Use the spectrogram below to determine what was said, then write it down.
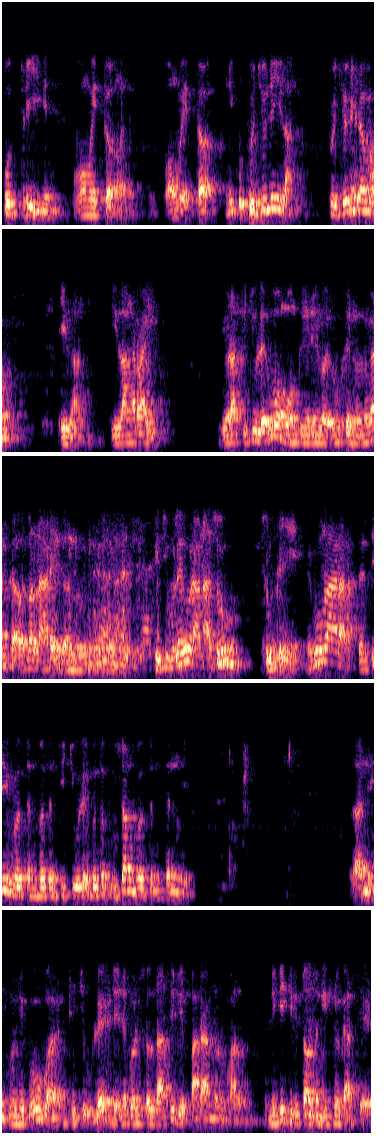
putri, wong wedok, wong wedok, niku bojone ilang. Bojone napa ilang ilang rai. Yo ora diculik wong wong kiri kok mungkin kan gak menarik kan diculik ora anak su suke iku melarat. Dadi mboten-mboten diculik mboten busan mboten ten Lah niku niku war diculik dene konsultasi di paranormal. Niki cerita tentang Ibnu Katsir.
